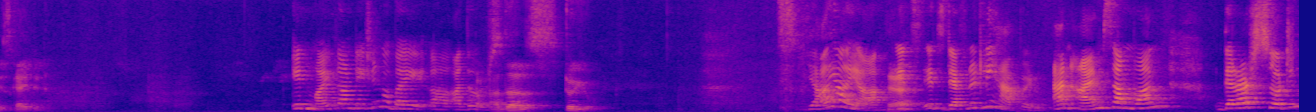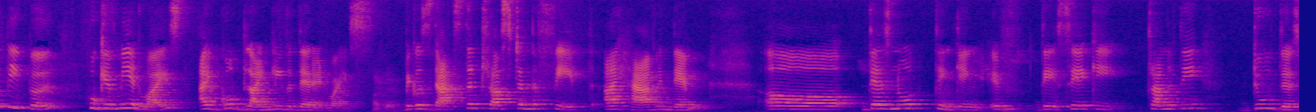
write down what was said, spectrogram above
misguided? In my plantation or by uh, others? Others to you. Yeah, yeah, yeah. Yeah? It's it's definitely happened. And I'm someone there are certain people who give me advice. I go blindly with their advice. Okay. Because that's the trust and the faith I have in them. Uh, there's no thinking. If they say ki Pranati, do this.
